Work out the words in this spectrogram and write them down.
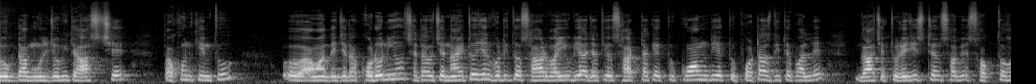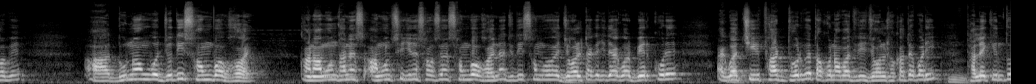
রোগটা মূল জমিতে আসছে তখন কিন্তু আমাদের যেটা করণীয় সেটা হচ্ছে নাইট্রোজেন ঘটিত সার বা ইউরিয়া জাতীয় সারটাকে একটু কম দিয়ে একটু পটাশ দিতে পারলে গাছ একটু রেজিস্ট্যান্স হবে শক্ত হবে। আর দু নম্বর যদি সম্ভব হয় কারণ আমন ধানের আমন সিজনে সবসময় সম্ভব হয় না যদি সম্ভব হয় জলটাকে যদি একবার বের করে একবার চিরফাট ধরবে তখন আবার যদি জল ঢোকাতে পারি তাহলে কিন্তু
